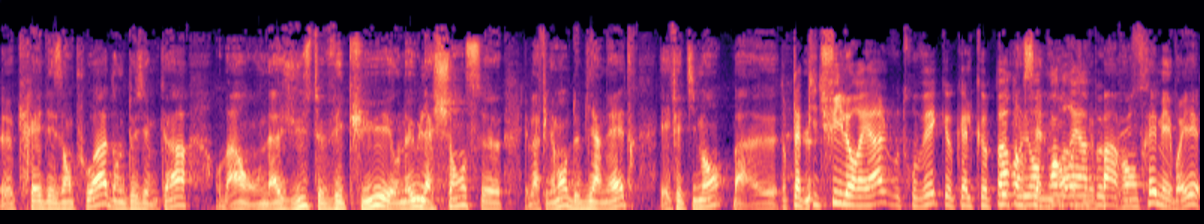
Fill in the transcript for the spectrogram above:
euh, créé des emplois. Dans le deuxième cas, oh bah, on a juste vécu et on a eu la chance euh, et bah, finalement de bien être. Et effectivement, bah, euh, donc la petite fille L'Oréal, vous trouvez que quelque part on lui en prendrait un peu pas rentrer, mais vous voyez,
